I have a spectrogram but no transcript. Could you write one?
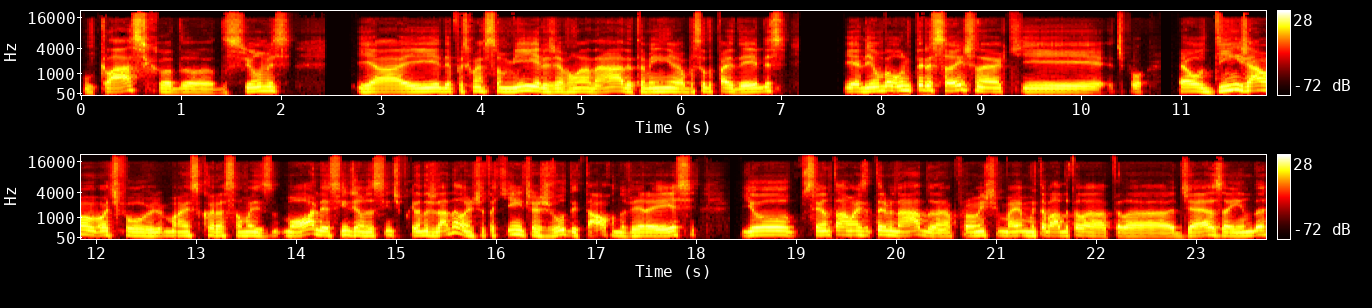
um clássico do, dos filmes. E aí, depois começa a sumir, eles já vão a nada, e também a busca do pai deles. E ali é um bagulho interessante, né, que, tipo, é o Dean já, tipo, mais coração mais mole, assim, digamos assim, tipo, querendo ajudar. Não, a gente tá aqui, a gente ajuda e tal, quando vier é esse. E o Sam tava mais determinado, né? Provavelmente mais, muito abalado pela, pela Jazz ainda.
